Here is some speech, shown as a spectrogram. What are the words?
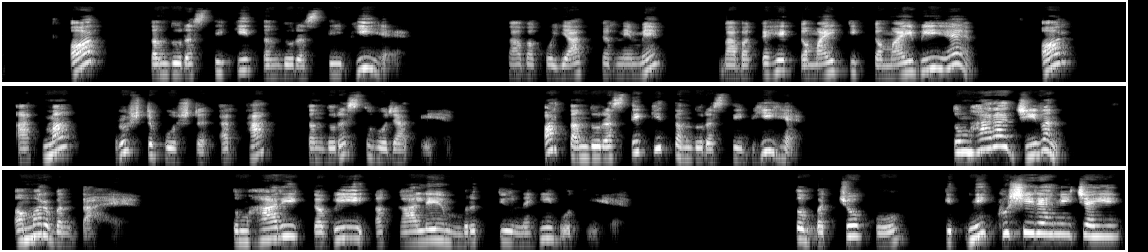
और तंदुरुस्ती की तंदुरुस्ती भी है। बाबा को याद करने में बाबा कहे कमाई की कमाई भी है और आत्मा रुष्ट पुष्ट अर्थात तंदुरुस्त हो जाती है। और तंदुरुस्ती की तंदुरुस्ती भी है। तुम्हारा जीवन अमर बनता है। तुम्हारी कभी अकाले मृत्यु नहीं होती है। तो बच्चों को कितनी खुशी रहनी चाहिए?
